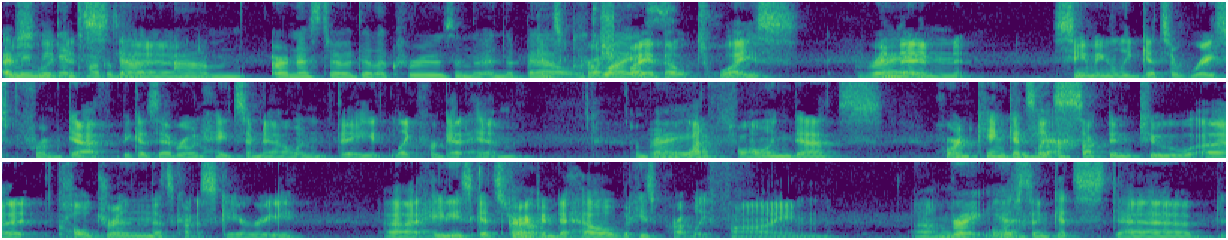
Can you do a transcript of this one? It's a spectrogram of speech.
I mean, we did talk about um Ernesto de la Cruz and the and the bell Gets crushed twice. by a belt twice, right? and then seemingly gets erased from death because everyone hates him now and they like forget him. Um, right. a lot of falling deaths. Horn King gets like Yeah. sucked into a cauldron. That's kind of scary. Uh, Hades gets dragged Oh. into hell, but he's probably fine. Um, Right, yeah. Maleficent gets stabbed.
